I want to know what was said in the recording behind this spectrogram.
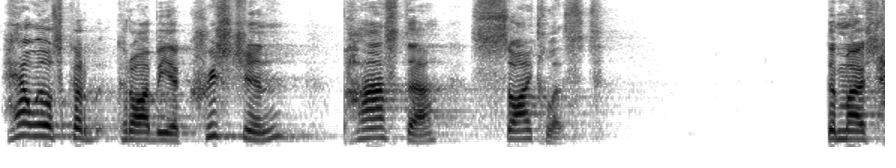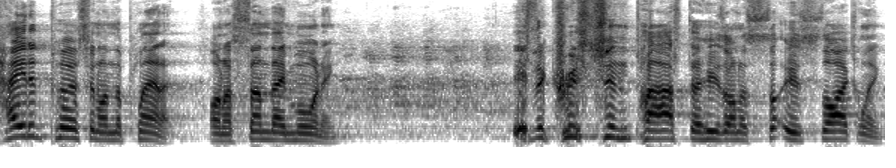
how else could, could I be a Christian, pastor, cyclist? The most hated person on the planet on a Sunday morning is a Christian pastor who's, on a, who's cycling.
